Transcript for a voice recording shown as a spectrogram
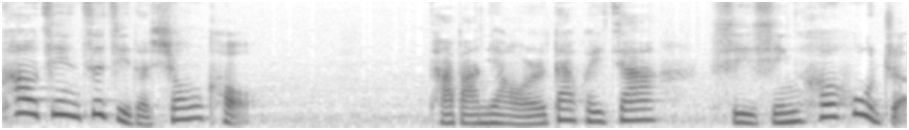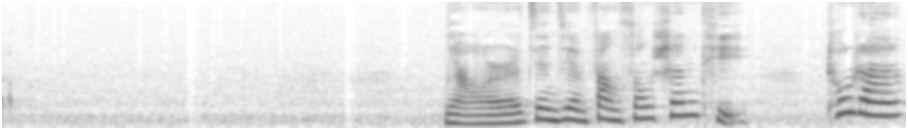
靠近自己的胸口。他把鸟儿带回家，细心呵护着。鸟儿渐渐放松身体，突然，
